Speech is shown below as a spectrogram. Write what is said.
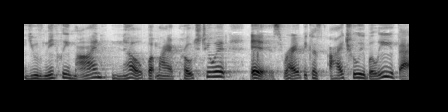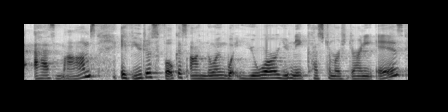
uniquely mine? No, but my approach to it is, right? Because I truly believe that as moms, if you just focus on knowing what your unique customer's journey is,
